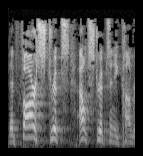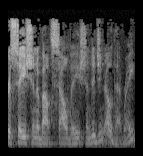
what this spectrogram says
that far strips, outstrips any conversation about salvation. Did you know that, right?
